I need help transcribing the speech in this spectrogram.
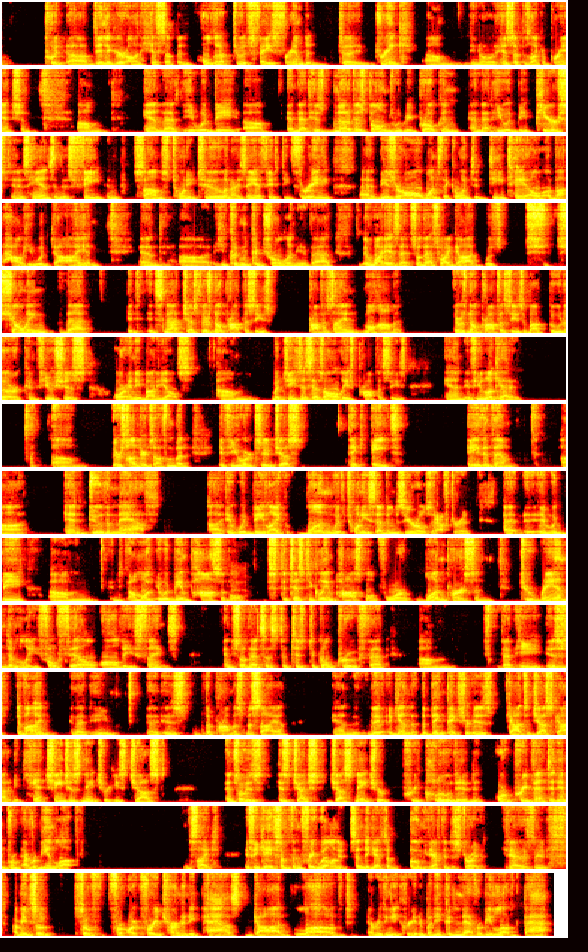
put uh, vinegar on hyssop and hold it up to his face for him to, to drink Um, you know, hyssop is like a branch, and um, and that he would be uh, and that his none of his bones would be broken and that he would be pierced in his hands and his feet in psalms 22 and isaiah 53 uh, these are all ones that go into detail about how he would die and and uh, he couldn't control any of that. And why is that? So that's why god was sh- showing that it, it's not just there's no prophecies prophesying muhammad. There was no prophecies about buddha or confucius or anybody else. Um, but Jesus has all these prophecies. And if you look at it, um, there's hundreds of them. But if you were to just pick eight, eight of them, uh, and do the math, uh, it would be like one with 27 zeros after it. Uh, it would be um, almost, it would be impossible, statistically impossible for one person to randomly fulfill all these things. And so that's a statistical proof that um, that he is divine, that he is the promised Messiah. And the, again, the, the big picture is God's a just God, and He can't change His nature. He's just, and so His His just just nature precluded or prevented Him from ever being loved. It's like if He gave something free will and it sinned against Him, boom, He'd have to destroy it. To, I mean, so so for for eternity past, God loved everything He created, but He could never be loved back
